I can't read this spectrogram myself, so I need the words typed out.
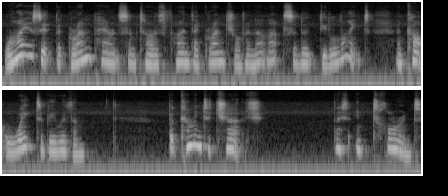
why is it that grandparents sometimes find their grandchildren an absolute delight and can't wait to be with them? But coming to church, they're intolerant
